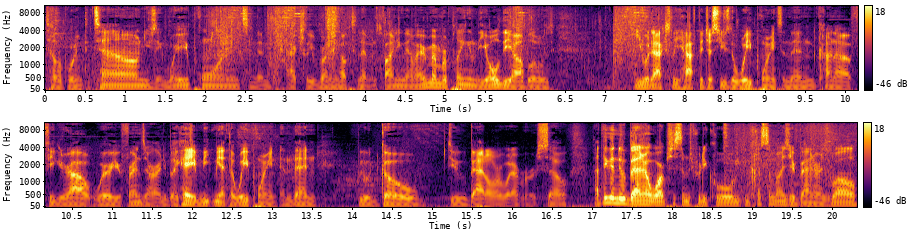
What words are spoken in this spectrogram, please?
teleporting to town, using waypoints, and then actually running up to them and finding them. I remember playing in the old Diablos, you would actually have to just use the waypoints and then kind of figure out where your friends are. And you'd be like, hey, meet me at the waypoint, and then we would go do battle or whatever. So I think the new banner warp system is pretty cool. You can customize your banner as well.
